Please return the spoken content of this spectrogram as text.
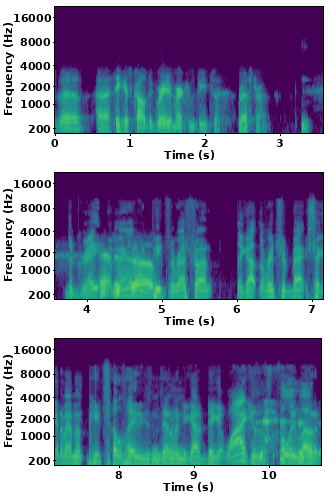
the uh, I think it's called the Great American Pizza Restaurant. The Great And American uh, Pizza Restaurant. They got the Richard Mack Second Amendment pizza, ladies and gentlemen. You got to dig it. Why? Because it's fully loaded.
